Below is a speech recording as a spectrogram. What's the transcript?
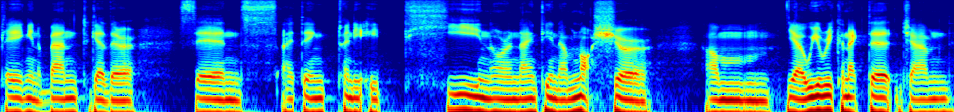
playing in a band together since I think 2018 or 19. I'm not sure. Um, yeah, we reconnected, jammed.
